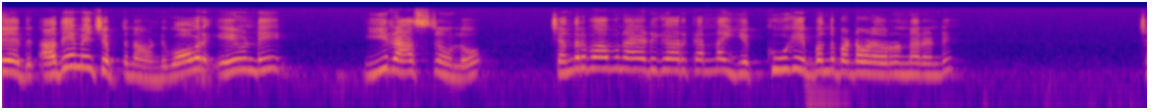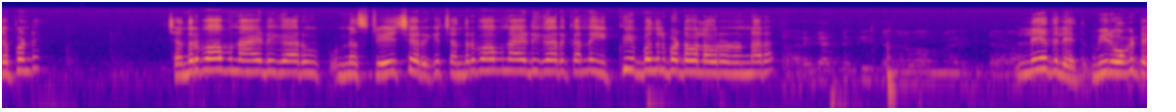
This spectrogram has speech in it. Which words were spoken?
లేదు. అదే మేము చెప్తున్నామండి. ఓవర్ ఏమండి ఈ రాష్ట్రంలో చంద్రబాబు నాయుడు గారి కన్నా ఎక్కువగా ఇబ్బంది పడ్డవాడు ఎవరు ఉన్నారండి? చెప్పండి. చంద్రబాబు నాయుడు గారు ఉన్న స్టేచర్కి చంద్రబాబు నాయుడు గారి కన్నా ఎక్కువ ఇబ్బందులు పడ్డ వాళ్ళు ఎవరైనా ఉన్నారా? లేదు. లేదు మీరు ఒకటే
